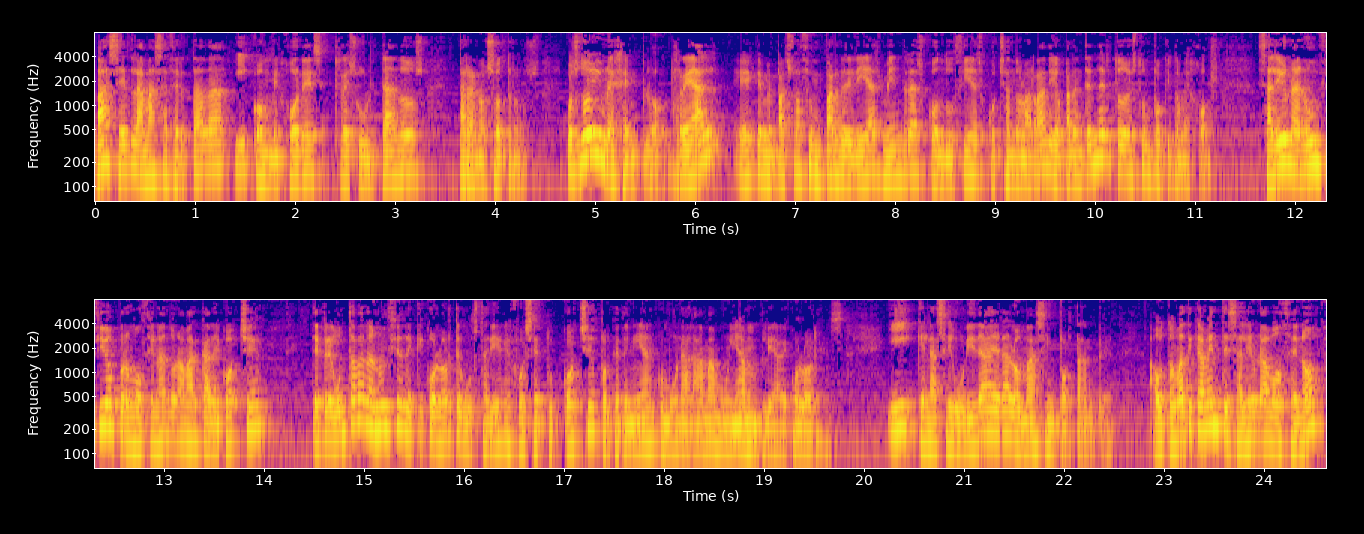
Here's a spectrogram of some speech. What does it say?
va a ser la más acertada y con mejores resultados para nosotros. Os doy un ejemplo real eh, que me pasó hace un par de días mientras conducía escuchando la radio para entender todo esto un poquito mejor. Salió un anuncio promocionando una marca de coche. Te preguntaba el anuncio de qué color te gustaría que fuese tu coche porque tenían como una gama muy amplia de colores y que la seguridad era lo más importante. Automáticamente salió una voz en off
